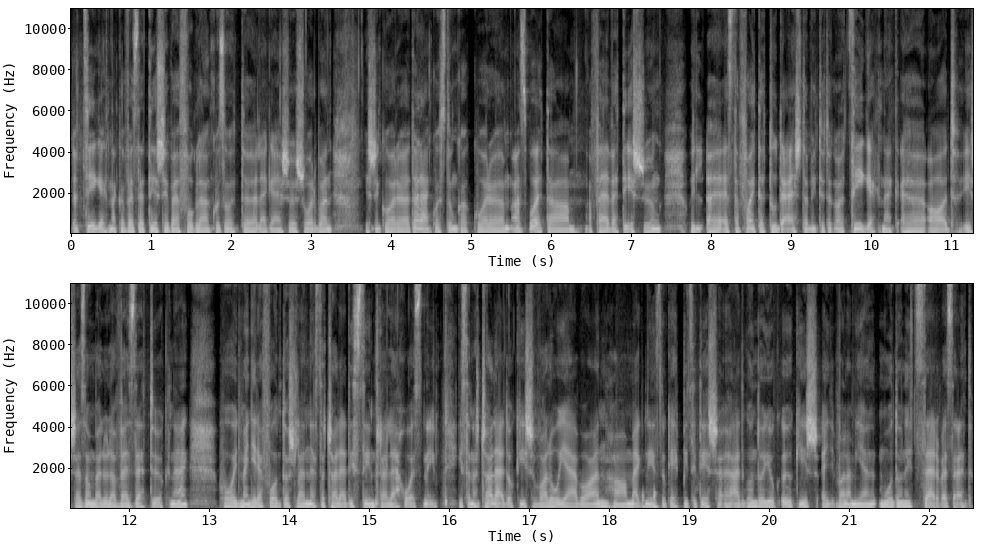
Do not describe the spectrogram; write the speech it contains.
a cégeknek a vezetésével foglalkozott legelső sorban, és amikor ö, találkoztunk, akkor az volt a, a felvetésünk, hogy ezt a fajta tudást, amit a cégeknek ad, és azon belül a vezetőknek, hogy mennyire fontos lenne ezt a családi szintre lehozni. Hiszen a családok is valójában, ha megnézzük egy picit és átgondoljuk, ők is egy valamilyen módon egy szervezet.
